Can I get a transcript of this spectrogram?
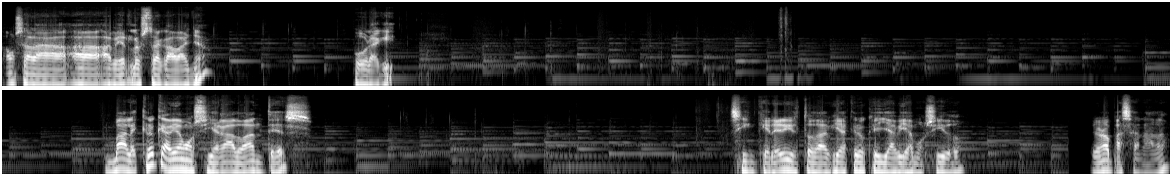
Vamos a, a ver nuestra cabaña. Por aquí. Vale, creo que habíamos llegado antes. Sin querer ir todavía, creo que ya habíamos ido. Pero no pasa nada.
